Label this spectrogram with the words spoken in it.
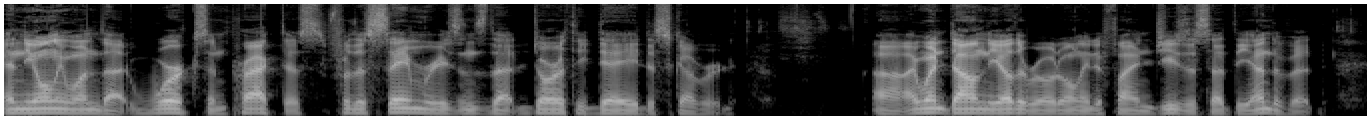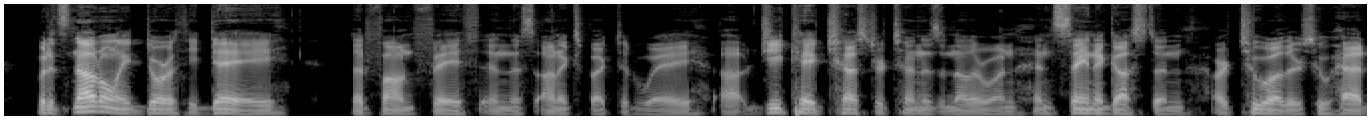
and the only one that works in practice for the same reasons that Dorothy Day discovered. Uh, I went down the other road only to find Jesus at the end of it. But it's not only Dorothy Day that found faith in this unexpected way. Uh, G.K. Chesterton is another one, and St. Augustine are two others who had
